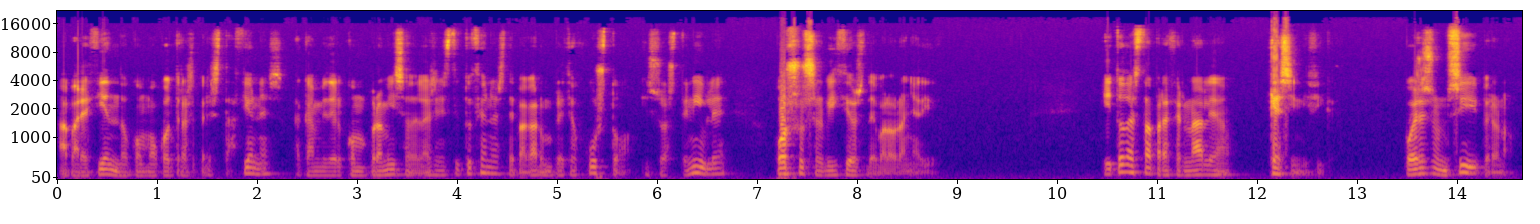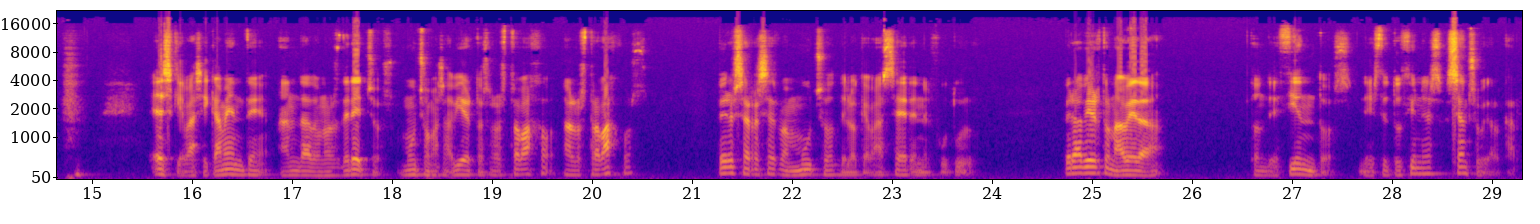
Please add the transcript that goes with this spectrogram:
apareciendo como contraprestaciones a cambio del compromiso de las instituciones de pagar un precio justo y sostenible por sus servicios de valor añadido. ¿Y toda esta parafernalia qué significa? Pues es un sí, pero no. es que básicamente han dado unos derechos mucho más abiertos a los, trabajos, pero se reservan mucho de lo que va a ser en el futuro. Pero ha abierto una veda donde cientos de instituciones se han subido al carro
